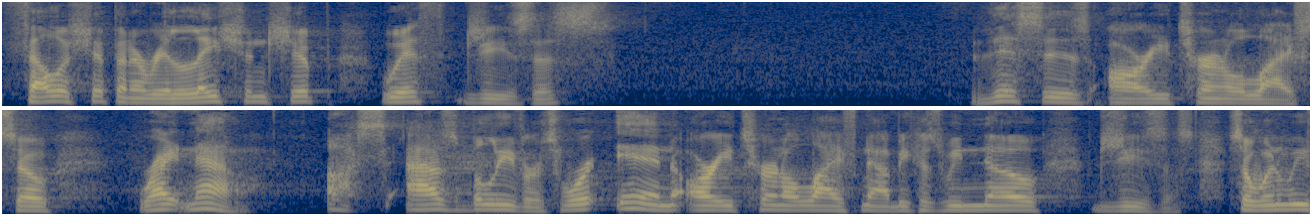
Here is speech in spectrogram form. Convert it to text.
fellowship and a relationship with Jesus. This is our eternal life. So, right now, us as believers. We're in our eternal life now because we know Jesus. So when we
